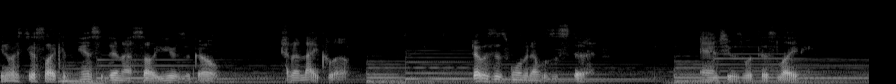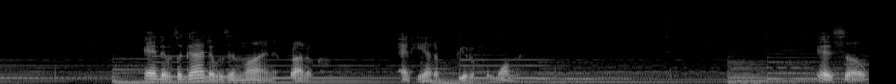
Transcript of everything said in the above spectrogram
You know, it's just like an incident I saw years ago at a nightclub. There was this woman that was a stud. And she was with this lady. And there was a guy that was in line in front of her. And he had a beautiful woman. And so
